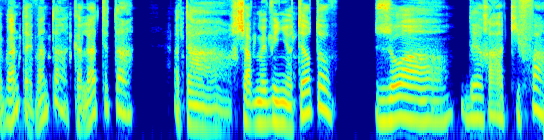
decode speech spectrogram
הבנת, הבנת? קלטת? אתה עכשיו מבין יותר טוב? זו הדרך העקיפה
